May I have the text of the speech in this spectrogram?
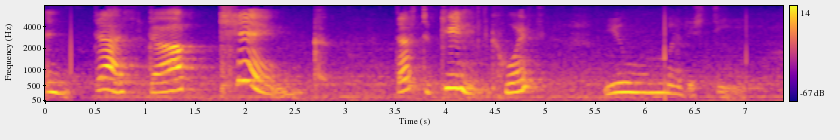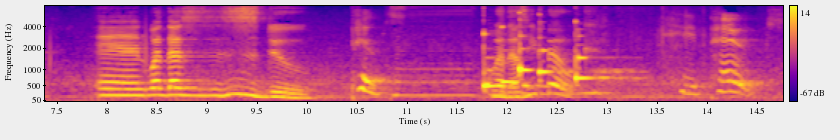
And that's the king. That's the king, right? Your Majesty. And what does Z do? Poops. What does he poke? He poops.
